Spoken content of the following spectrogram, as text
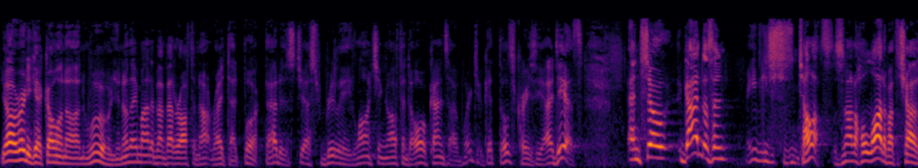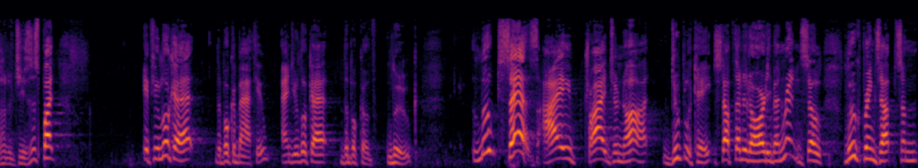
you already get going on, whoa, you know, they might have been better off to not write that book. That is just really launching off into all kinds of, where'd you get those crazy ideas? And so God doesn't, he just doesn't tell us. There's not a whole lot about the childhood of Jesus. But if you look at the book of Matthew and you look at the book of Luke, Luke says, I tried to not duplicate stuff that had already been written. So Luke brings up some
